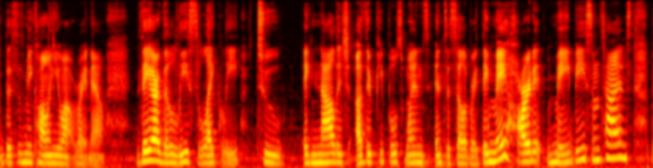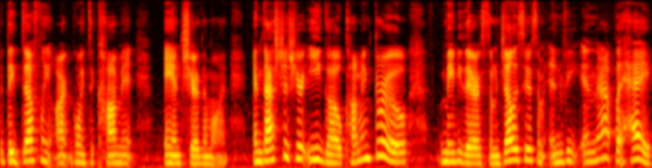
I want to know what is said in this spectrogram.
this is me calling you out right now. They are the least likely to acknowledge other people's wins and to celebrate. They may heart it, maybe sometimes, but they definitely aren't going to comment and cheer them on. And that's just your ego coming through maybe there's some jealousy or some envy in that. But hey,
